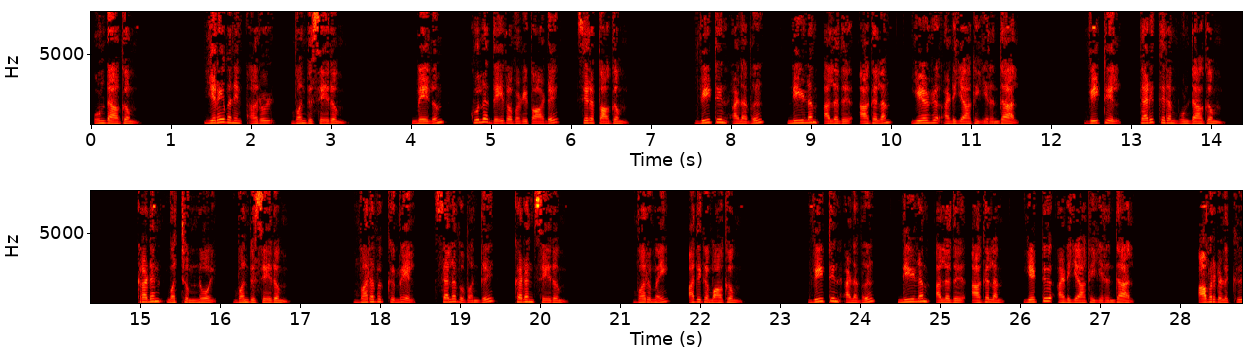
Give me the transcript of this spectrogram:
உண்டாகும். இறைவனின் அருள் வந்து சேரும். மேலும் குல தெய்வ வழிபாடு சிறப்பாகும். வீட்டின் அளவு நீளம் அல்லது அகலம் ஏழு அடியாக இருந்தால் வீட்டில் தரித்திரம் உண்டாகும். கடன் மற்றும் நோய் வந்து சேரும். வரவுக்கு மேல் செலவு வந்து கடன் சேரும். வறுமை அதிகமாகும். வீட்டின் அளவு நீளம் அல்லது அகலம் எட்டு அடியாக இருந்தால் அவர்களுக்கு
